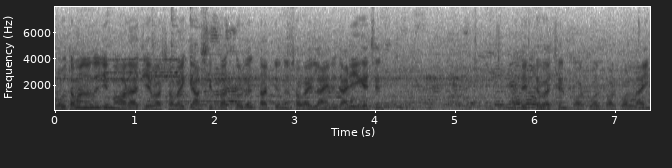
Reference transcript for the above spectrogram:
গৌতমানন্দজি মহারাজ এবার সবাইকে আশীর্বাদ করবেন, তার জন্য সবাই লাইনে দাঁড়িয়ে গেছেন। দেখতে পাচ্ছেন পরপর পরপর লাইন।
